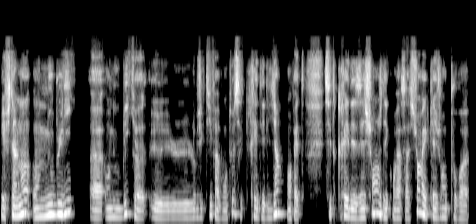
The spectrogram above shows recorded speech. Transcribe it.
Et finalement, on oublie, euh, on oublie que l'objectif avant tout, c'est de créer des liens, en fait. C'est de créer des échanges, des conversations avec les gens pour, euh,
